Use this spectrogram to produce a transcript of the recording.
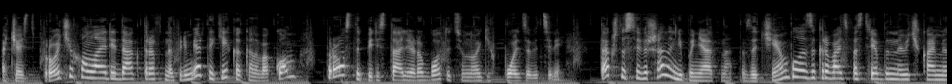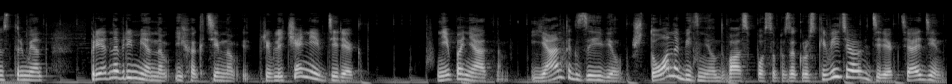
А часть прочих онлайн-редакторов, например, таких как Canva.com, просто перестали работать у многих пользователей. Так что совершенно непонятно, зачем было закрывать востребованный новичками инструмент при одновременном их активном привлечении в Директ. Непонятно. Яндекс заявил, что он объединил два способа загрузки видео в Директе 1.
